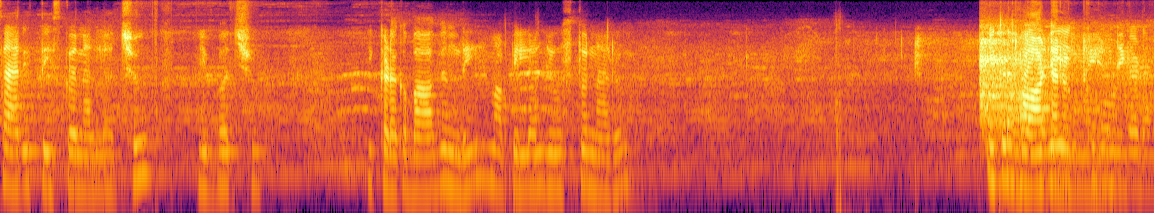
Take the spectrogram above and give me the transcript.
శారీ తీసుకొని వెళ్ళచ్చు ఇవ్వచ్చు. ఇక్కడ ఒక బావి ఉంది మా పిల్లలు చూస్తున్నారు. ఇక్కడ వాటర్ ఎక్కువ ఉండడం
